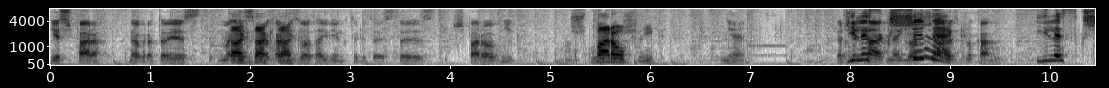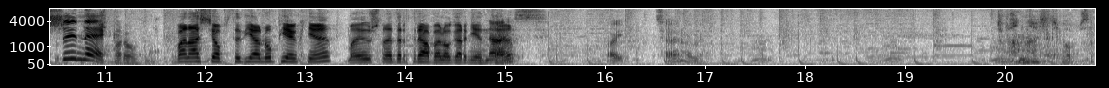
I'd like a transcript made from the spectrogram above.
Jest szpara. Dobra, to jest. Ma, Tak, jest z tak, blokami tak. złota i wiem, który to jest. To jest szparownik. Parownik. Nie. Znaczy, Ile tak, ale skrzynek! z blokami. Ile skrzynek! Szparownik. 12 obsydianu, pięknie. Ma już Nether Trouble ogarnięte. Nice. Oj, co ja robię? 12 obsa.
